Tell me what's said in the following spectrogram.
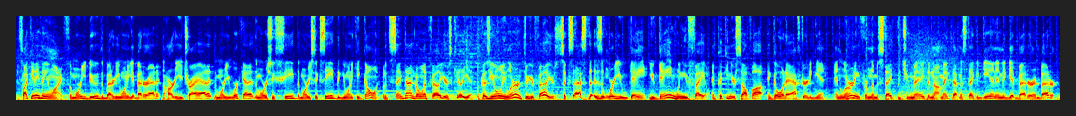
It's like anything in life. The more you do, the better you want to get better at it. The harder you try at it, the more you work at it, the more you succeed. The more you succeed, the you want to keep going. But at the same time, don't let failures kill you because you only learn through your failures. Success isn't where you gain. You gain when you fail and picking yourself up and going after it again and learning from the mistake that you made to not make that mistake again and to get better and better.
